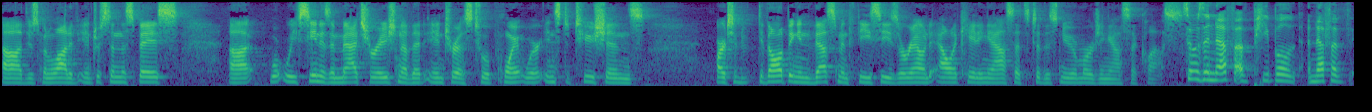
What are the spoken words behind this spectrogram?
Uh, there's been a lot of interest in the space. Uh, what we've seen is a maturation of that interest to a point where institutions are to developing investment theses around allocating assets to this new emerging asset class. So, is enough of people, enough of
